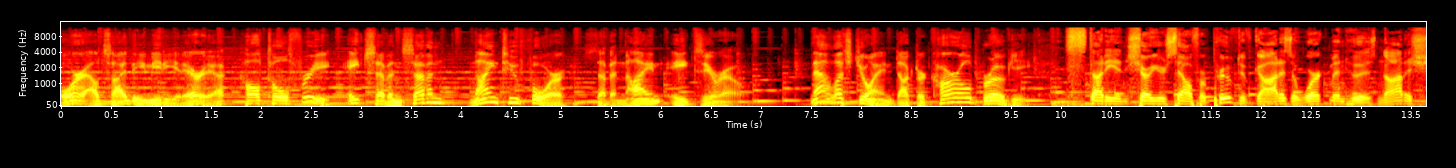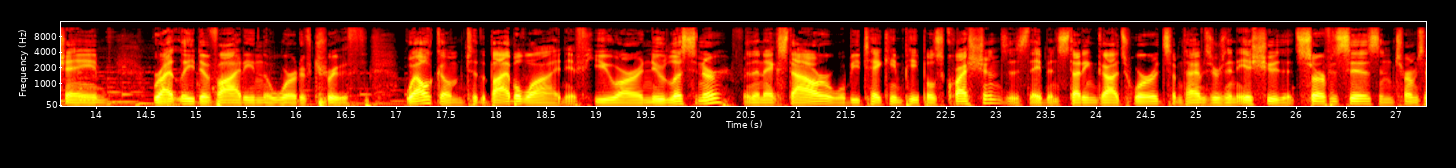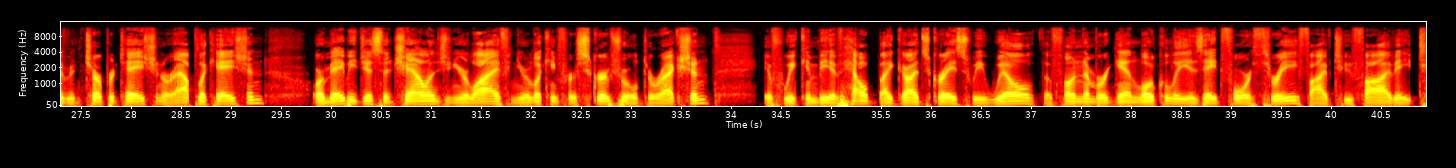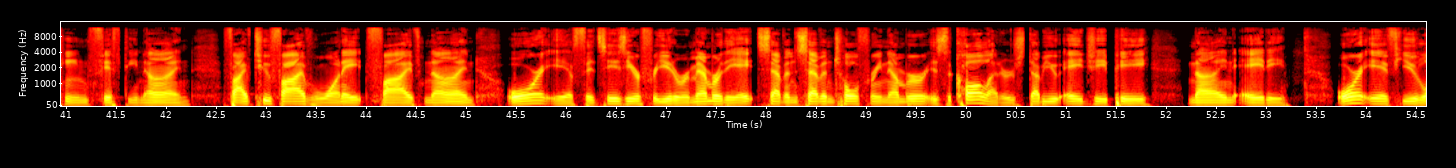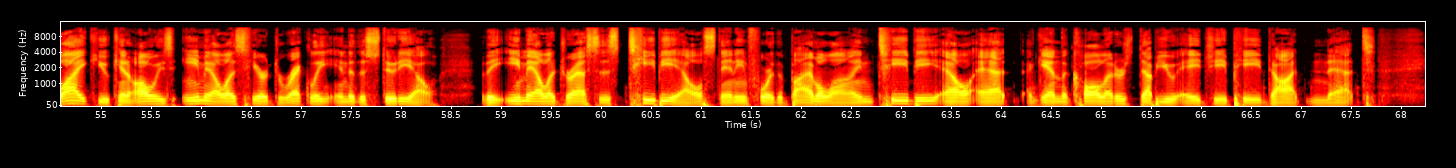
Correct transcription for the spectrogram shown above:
or outside the immediate area, call toll free 877 924 7980. Now let's join Dr. Carl Broggi. Study and show yourself approved of God as a workman who is not ashamed, rightly dividing the word of truth. Welcome to the Bible Line. If you are a new listener, for the next hour, we'll be taking people's questions as they've been studying God's Word. Sometimes there's an issue that surfaces in terms of interpretation or application or maybe just a challenge in your life and you're looking for scriptural direction. If we can be of help by God's grace, we will. The phone number again locally is 843 525 1859, 525 1859. Or if it's easier for you to remember, the 877 toll free number is the call letters WAGP 980. Or if you like, you can always email us here directly into the studio. The email address is TBL, standing for the Bible line, TBL at, again, the call letters, WAGP.net.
